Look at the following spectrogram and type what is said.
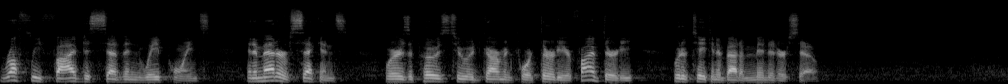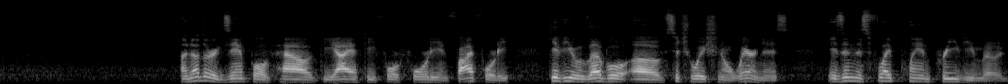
roughly five to seven waypoints in a matter of seconds, whereas opposed to a Garmin 430 or 530 would have taken about a minute or so. Another example of how the IFD 440 and 540 give you a level of situational awareness is in this flight plan preview mode.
